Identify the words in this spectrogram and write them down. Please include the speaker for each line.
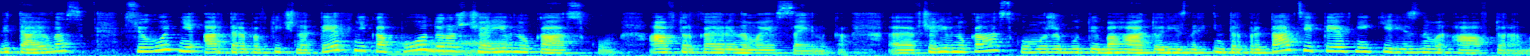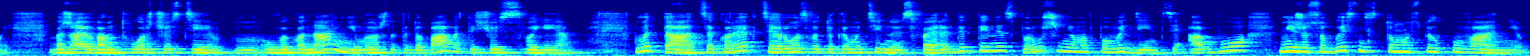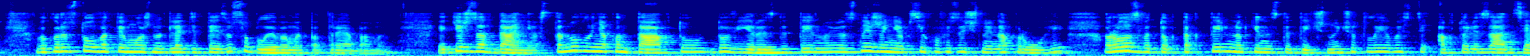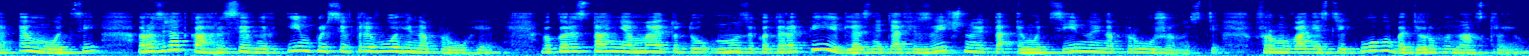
Speaker 1: Вітаю вас! Сьогодні арт-терапевтична техніка Подорож чарівну казку. Авторка Ірина Моєсенка. Е, В чарівну казку може бути багато різних інтерпретацій техніки різними авторами. Бажаю вам творчості у виконанні, можете додати щось своє. Мета це корекція розвиток емоційної сфери дитини з порушеннями в поведінці або міжособистісному спілкуванні. Використовувати можна для дітей з особливими потребами. Які ж завдання? Встановлення контакту, довіри з дитиною, зниження психофізичної напруги, розвиток тактильно-кінестетичної чутливості, актуалізація емоцій, розрядка агресивних імпульсів, тривоги, напруги, використання методу музикотерапії для зняття фізичної та емоційної напруженості, формування стійкого бадьорого настрою.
